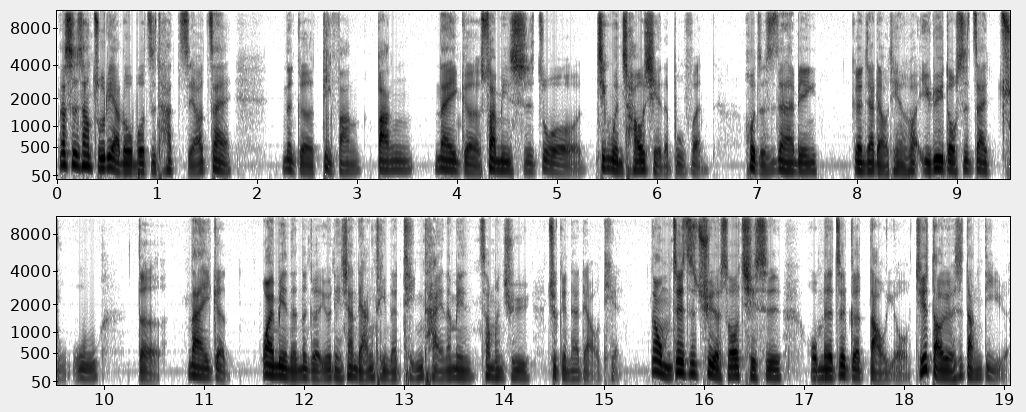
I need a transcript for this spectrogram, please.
那事实上，茱莉亚·罗伯兹他只要在那个地方帮那个算命师做经文抄写的部分，或者是在那边。跟人家聊天的话，一律都是在主屋的那一个外面的那个有点像凉亭的亭台那边上面去去跟人家聊天。那我们这次去的时候，其实我们的这个导游，其实导游也是当地人，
